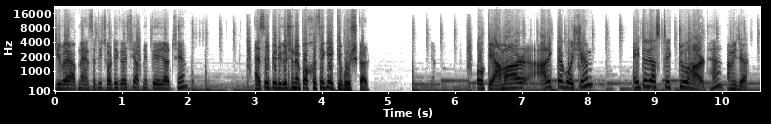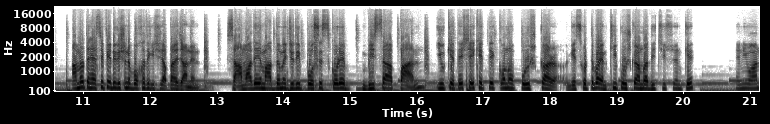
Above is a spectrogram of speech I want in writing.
জি ভাই আপনার অ্যান্সারটি সঠিক হয়েছে আপনি পেয়ে যাচ্ছেন। অ্যাসেপ এডুকেশনের পক্ষ থেকে একটি পুরস্কার। ওকে আমার আরেকটা কোয়েশ্চেন এটা জাস্ট একটু হার্ড হ্যাঁ? আমি যা। আমরা তো হ্যাসিফ এডুকেশনের পক্ষ থেকে আপনারা জানেন। So, আমাদের মাধ্যমে যদি প্রসেস করে ভিসা পান ইউকেতে সেই ক্ষেত্রে কোনো পুরস্কার গেস করতে পারেন? কি পুরস্কার আমরা দিচ্ছি স্টুডেন্টকে any one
